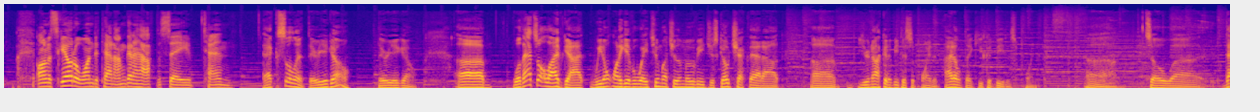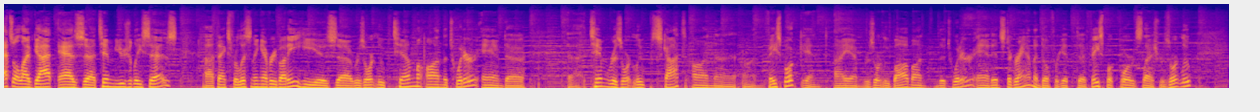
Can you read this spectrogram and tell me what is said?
on a scale of 1 to 10 i'm gonna have to say 10 Excellent. There you go. There you go. Um, well, that's all I've got. We don't want to give away too much of the movie. Just go check that out. Uh, you're not going to be disappointed. I don't think you could be disappointed. Uh, so uh, that's all I've got. As uh, Tim usually says, uh, thanks for listening, everybody. He is uh, Resort Loop Tim on the Twitter and uh, Tim Resort Loop Scott on on Facebook, and I am Resort Loop Bob on the Twitter and Instagram. And don't forget Facebook forward slash Resort Loop.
